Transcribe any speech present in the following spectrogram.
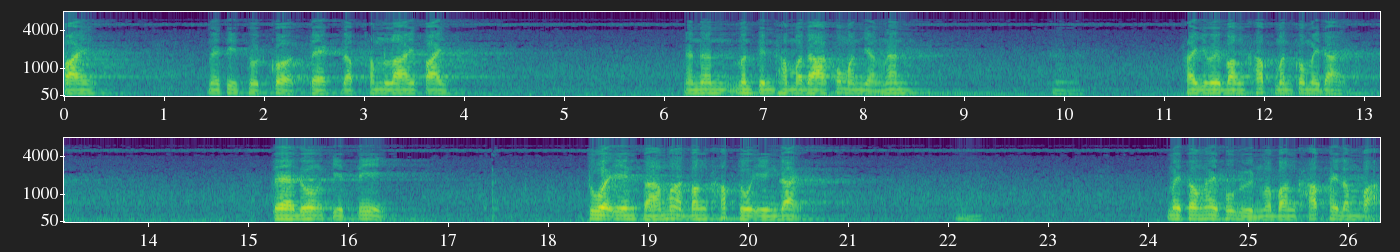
ไป ในที่สุดก็แตกดับทำลายไปอันนั้นมันเป็นธรรมดาของมันอย่างนั้นใครจะไปบังคับมันก็ไม่ได้ แต่ดวงจิตนี่ ตัวเองสามารถบังคับตัวเองได้ ไม่ต้องให้ผู้อื่นมาบังคับให้ลำบาก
